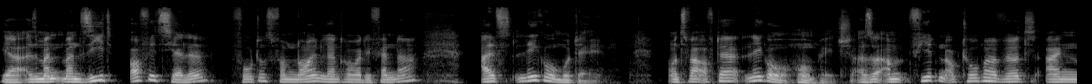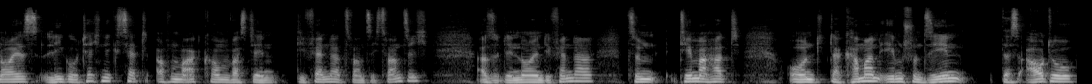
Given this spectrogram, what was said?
Ja, also man, man sieht offizielle Fotos vom neuen Land Rover Defender als Lego-Modell. Und zwar auf der Lego Homepage. Also am 4. Oktober wird ein neues Lego Technik Set auf den Markt kommen, was den Defender 2020, also den neuen Defender zum Thema hat. Und da kann man eben schon sehen, das Auto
